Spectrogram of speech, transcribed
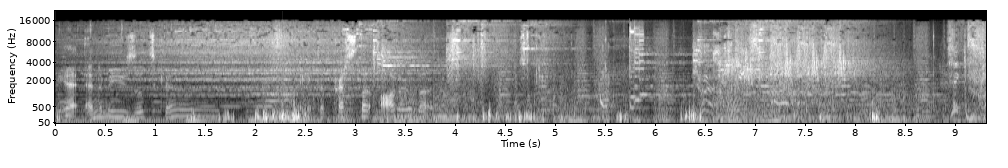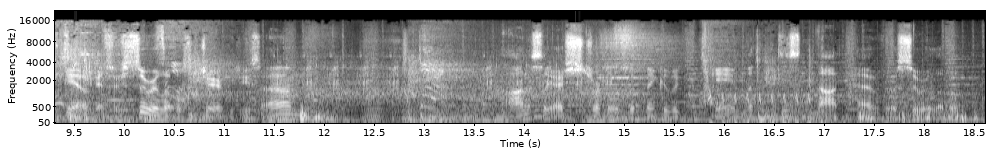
we got enemies. Let's go. I get to press the auto button. Yeah, okay, so sewer levels of JRPGs. Um, honestly, I struggle to think of a game that does not have a sewer level.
